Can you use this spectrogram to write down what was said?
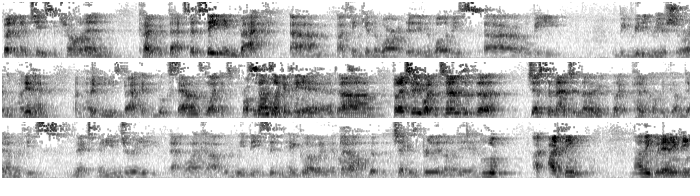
But I mean, geez, to try and cope with that. So to see him back, um, I think in the War- in the Wallabies uh, will be will be really reassuring. I'm hoping, Yeah. I'm hoping he's back. It looks sounds like it's probably Sounds like a thing. Yeah, Yeah. um, but I tell you what, in terms of the, just imagine though, like Pocock had gone down with his next knee injury at Leichhardt, would we be sitting here glowing about Oh. that the Cheika's brilliant idea? Look, I, I think, I think with anything,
